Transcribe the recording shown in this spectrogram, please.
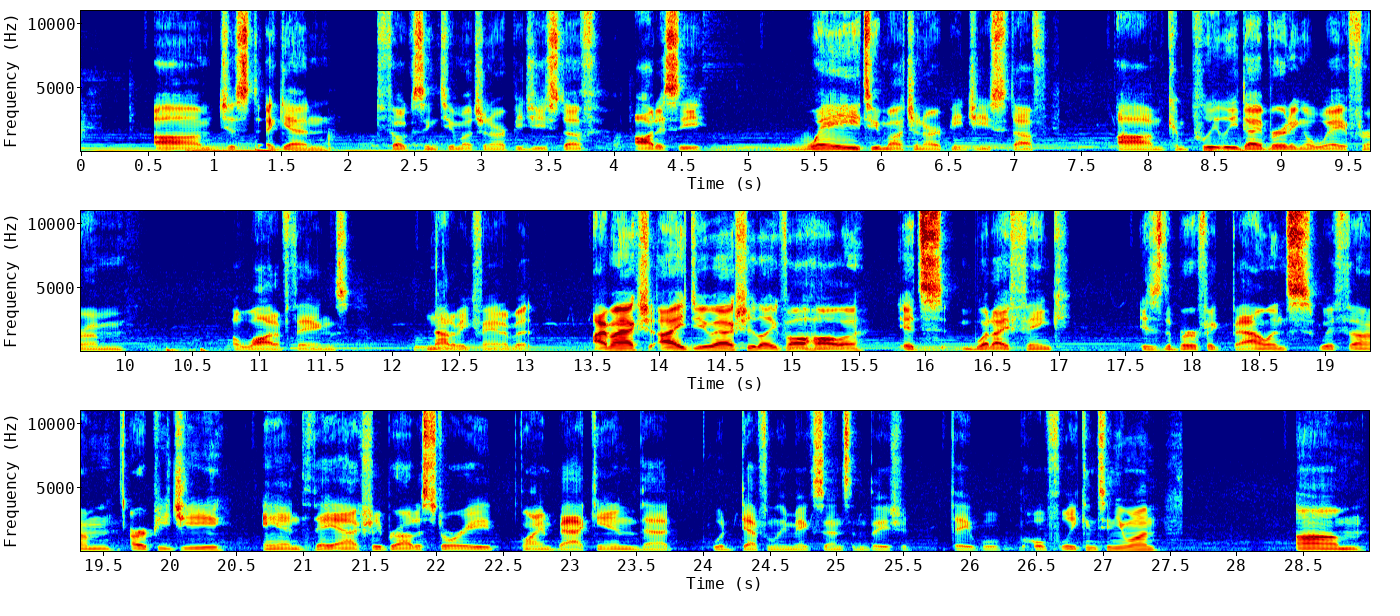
Um, just again, focusing too much on RPG stuff. Odyssey, way too much on RPG stuff. Um, completely diverting away from a lot of things. Not a big fan of it. I'm actually, I do actually like Valhalla. It's what I think is the perfect balance with um, RPG, and they actually brought a storyline back in that would definitely make sense, and they should, they will hopefully continue on. Um,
